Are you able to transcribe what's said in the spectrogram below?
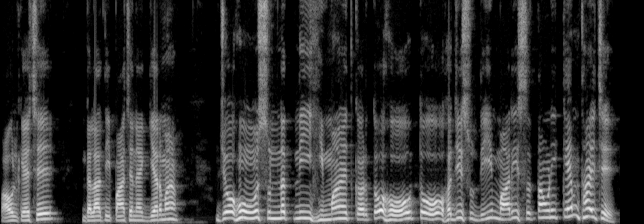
પાઉલ કહે છે, ગલાતી પાંચ અને અગિયારમાં, જો હું સુન્નતની હિમાયત કરતો હોઉં, તો હજી સુધી મારી સતાવણી કેમ થાય છે?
